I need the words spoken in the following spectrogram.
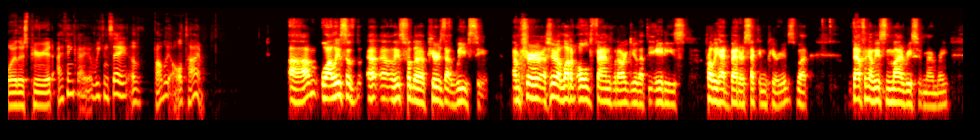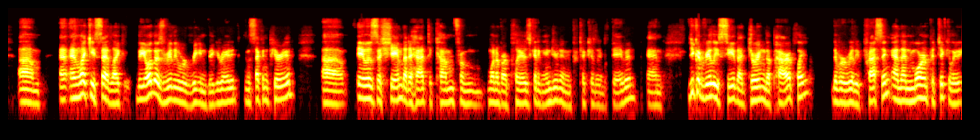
Oilers period, I think I, we can say, of probably all time. Um, well, at least uh, at least for the periods that we've seen, I'm sure I'm sure a lot of old fans would argue that the '80s probably had better second periods, but definitely, at least in my recent memory. Um, and, and, like you said, like the Oilers really were reinvigorated in the second period. Uh, it was a shame that it had to come from one of our players getting injured, and in particular David. And you could really see that during the power play, they were really pressing, and then more in particular,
